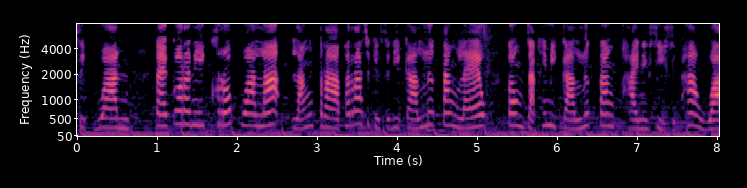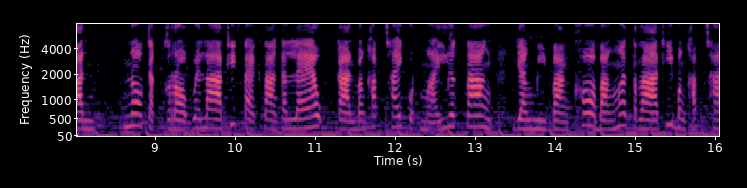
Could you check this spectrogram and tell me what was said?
60 วัน แต่กรณีครบวาระหลังตราพระราชกิจสีการเลือกตั้งแล้ว ต้องจัดให้มีการเลือกตั้งภายใน 45 วัน นอกจากกรอบเวลาที่แตกต่างกันแล้ว การบังคับใช้กฎหมายเลือกตั้ง ยังมีบางข้อบางมาตราที่บังคับใช้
